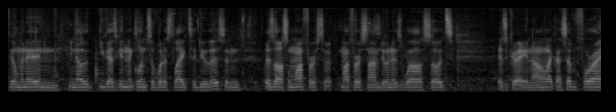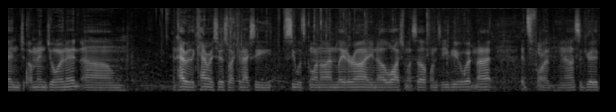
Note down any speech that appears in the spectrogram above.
filming it, and you know, you guys getting a glimpse of what it's like to do this, and this is also my first my first time doing it as well. So it's it's great. You know, like I said before, I am enjoying it. Um, and having the cameras here so I can actually see what's going on later on, you know, watch myself on TV or whatnot, it's fun. You know, it's a good,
